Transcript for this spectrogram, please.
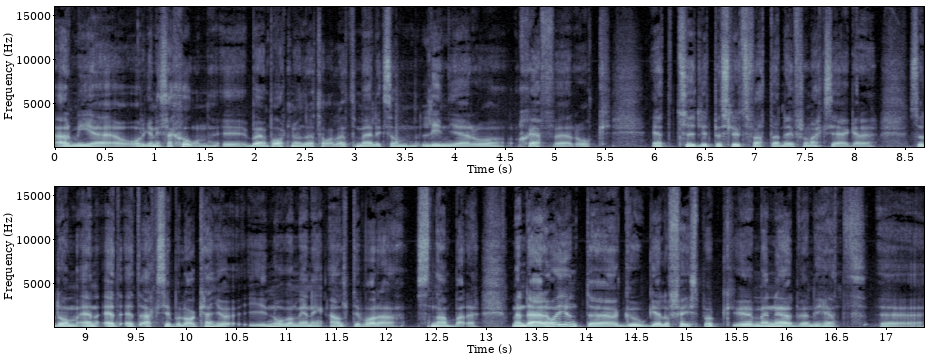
arméorganisation i början på 1800-talet med liksom linjer och chefer och ett tydligt beslutsfattande från aktieägare. Så de, en, ett, ett, aktiebolag kan ju i någon mening alltid vara snabbare. Men där har ju inte Google och Facebook eh, med nödvändighet eh,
